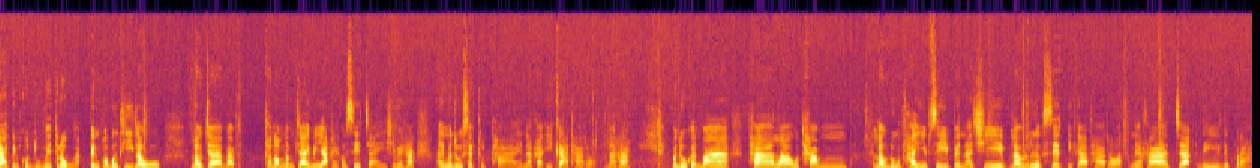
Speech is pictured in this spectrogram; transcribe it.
กลายเป็นคนดูไม่ตรงอะ่ะ เป็นเพราะบางทีเราเราจะแบบถนอมน้ำใจไม่อยากให้เขาเสียใจใช่ไหมคะ ไอ้มาดูเซตสุดท้ายนะคะ อีกาทารอตนะคะ มาดูกันว่าถ้าเราทำเราดูไพ่ยิปซีเป็นอาชีพ แล้วเลือกเซตอีกาทารอดนะคะ จะดีหรือเปล่า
